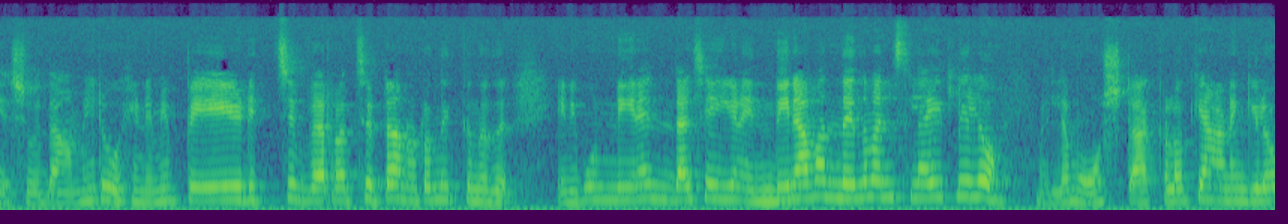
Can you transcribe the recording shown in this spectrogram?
യശോദാമയും രോഹിണിയമ്മയും പേടിച്ച് വിറച്ചിട്ടാണ് കേട്ടോ നിൽക്കുന്നത് ഇനി ഉണ്ണീനെ എന്താ ചെയ്യണം? എന്തിനാ വന്നതെന്ന് മനസ്സിലായിട്ടില്ലല്ലോ? വല്ല മോഷ്ടാക്കളൊക്കെ ആണെങ്കിലോ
